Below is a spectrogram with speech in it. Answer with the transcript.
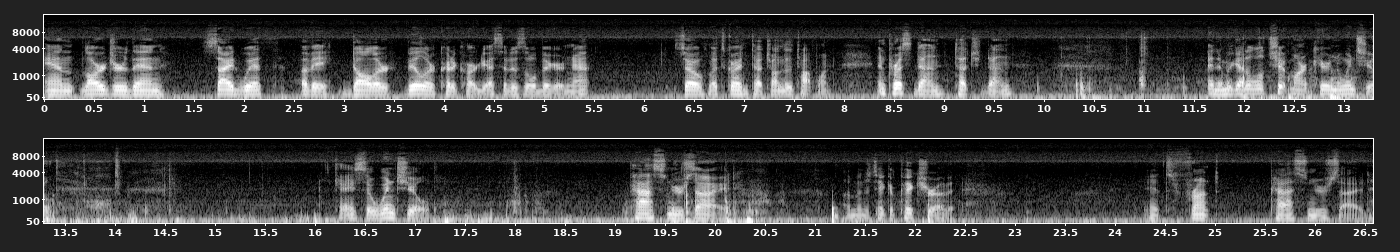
and larger than side width of a dollar bill or credit card. Yes, it is a little bigger than that. So let's go ahead and touch onto the top one and press done, touch done. And then we got a little chip mark here in the windshield. Okay, so windshield, passenger side. I'm going to take a picture of it. It's front passenger side.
